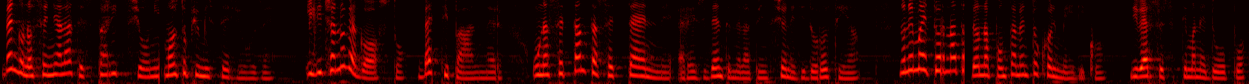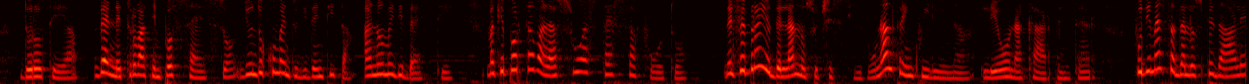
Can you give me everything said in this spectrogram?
vengono segnalate sparizioni molto più misteriose. Il 19 agosto, Betty Palmer, una 77enne residente nella pensione di Dorotea, non è mai tornata da un appuntamento col medico. Diverse settimane dopo, Dorotea venne trovata in possesso di un documento d'identità a nome di Betty, ma che portava la sua stessa foto. Nel febbraio dell'anno successivo, un'altra inquilina, Leona Carpenter, fu dimessa dall'ospedale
